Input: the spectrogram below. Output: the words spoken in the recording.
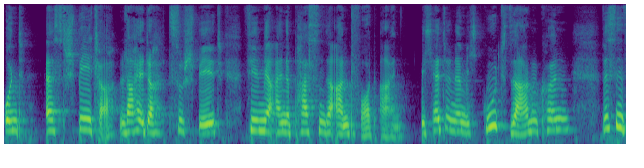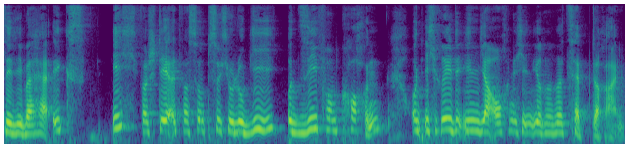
Und erst später, leider zu spät, fiel mir eine passende Antwort ein. Ich hätte nämlich gut sagen können, wissen Sie, lieber Herr X, ich verstehe etwas von Psychologie und Sie vom Kochen und ich rede Ihnen ja auch nicht in Ihre Rezepte rein.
